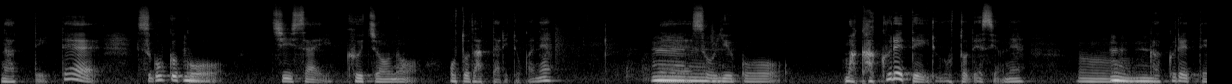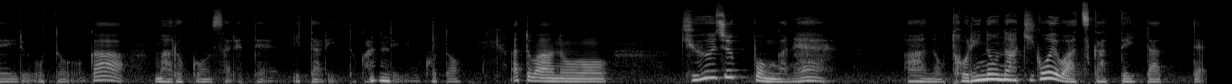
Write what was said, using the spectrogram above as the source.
なっていてすごくこう小さい空調の音だったりとかね、うん、そういうこう、まあ、隠れている音ですよね、うん、うんうん、隠れている音が、まあ、録音されていたりとかっていうこと、うん、あとはあの90本がねあの鳥の鳴き声を扱っていたって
